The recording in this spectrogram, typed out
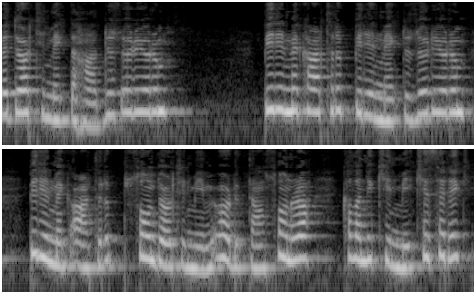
ve 4 ilmek daha düz örüyorum. Bir ilmek artırıp bir ilmek düz örüyorum. Bir ilmek artırıp son 4 ilmeğimi ördükten sonra kalan 2 ilmeği keserek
